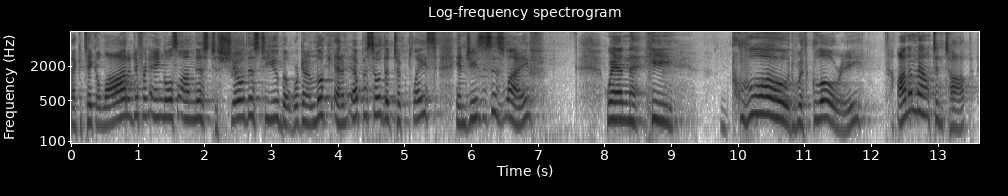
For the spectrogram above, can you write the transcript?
I could take a lot of different angles on this to show this to you, but we're going to look at an episode that took place in Jesus' life when he glowed with glory on a mountaintop,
